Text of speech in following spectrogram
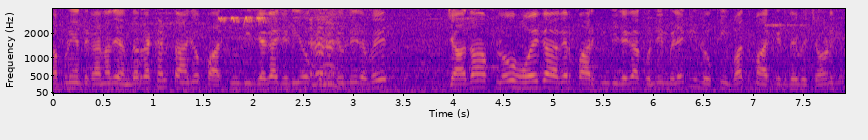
ਆਪਣੀਆਂ ਦੁਕਾਨਾਂ ਦੇ ਅੰਦਰ ਰੱਖਣ ਤਾਂ ਜੋ ਪਾਰਕਿੰਗ ਦੀ ਜਗ੍ਹਾ ਜਿਹੜੀ ਉਹ ਖੁੱਲ੍ਹੀ ਡੁੱਲੀ ਰਵੇ ਜ਼ਿਆਦਾ ਫਲੋ ਹੋਏਗਾ ਅਗਰ ਪਾਰਕਿੰਗ ਦੀ ਜਗ੍ਹਾ ਖੁੱਲ੍ਹੀ ਮਿਲੇਗੀ ਲੋਕੀ ਵੱਧ ਮਾਰਕੀਟ ਦੇ ਵਿੱਚ ਆਉਣਗੇ।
